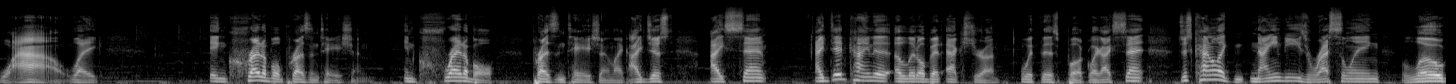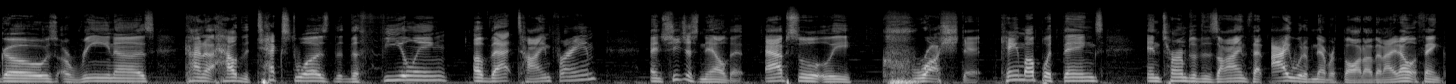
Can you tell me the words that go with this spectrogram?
wow. Like incredible presentation. Incredible presentation. Like I just I sent I did kind of a little bit extra with this book. Like I sent just kind of like 90s wrestling logos, arenas, kind of how the text was, the, the feeling of that time frame. And she just nailed it. Absolutely crushed it. Came up with things in terms of designs that I would have never thought of. And I don't think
